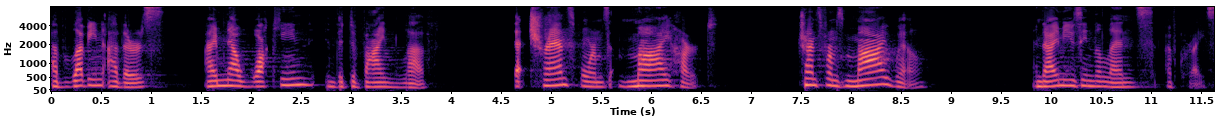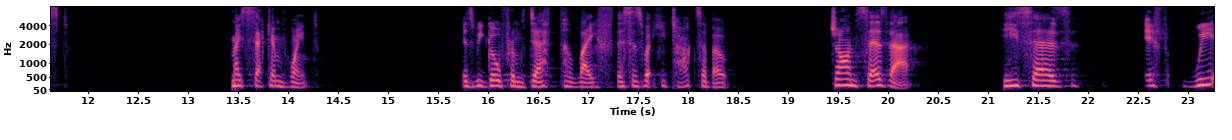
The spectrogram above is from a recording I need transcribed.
of loving others, I'm now walking in the divine love that transforms my heart, transforms my will, and I'm using the lens of Christ. My second point is we go from death to life. This is what he talks about. John says that. He says, if we,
